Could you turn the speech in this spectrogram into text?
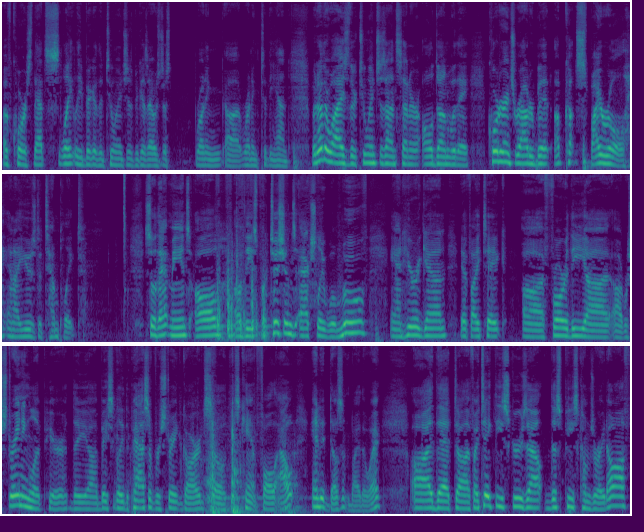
of course, that's slightly bigger than two inches because I was just running uh, running to the end. But otherwise, they're two inches on center, all done with a quarter inch router bit, upcut spiral, and I used a template. So that means all of these partitions actually will move. And here again, if I take uh, for the uh, uh, restraining lip here, the uh, basically the passive restraint guard, so this can't fall out, and it doesn't, by the way. Uh, that uh, if I take these screws out, this piece comes right off,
